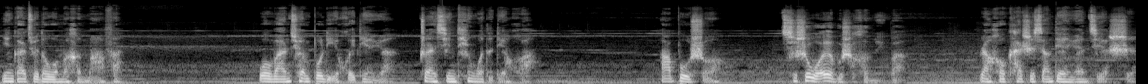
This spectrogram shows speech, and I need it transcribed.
应该觉得我们很麻烦。我完全不理会店员，专心听我的电话。阿布说：“其实我也不是很明白。”然后开始向店员解释。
